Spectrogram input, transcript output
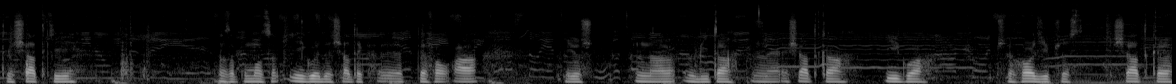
te siatki za pomocą igły do siatek e, PVA już nabita e, siatka, igła przechodzi przez siatkę,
